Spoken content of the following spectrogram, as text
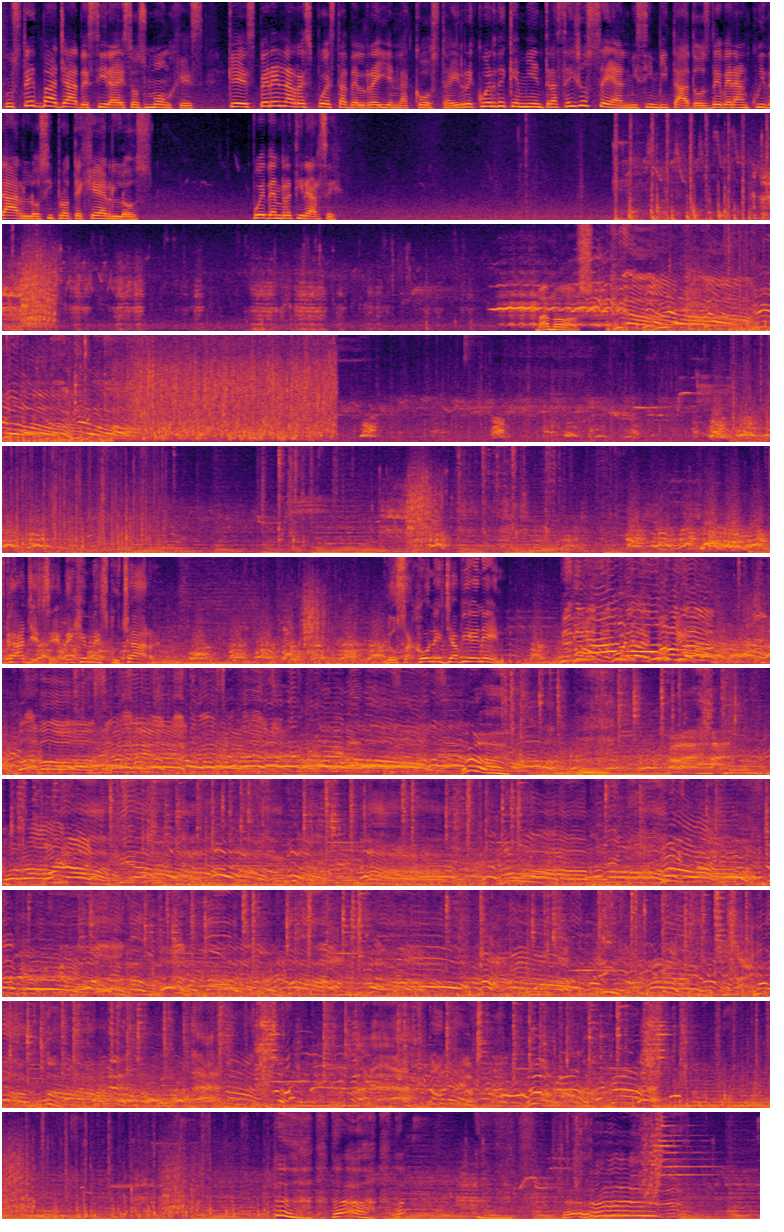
Usted vaya a decir a esos monjes que esperen la respuesta del rey en la costa y recuerde que mientras ellos sean mis invitados deberán cuidarlos y protegerlos. Pueden retirarse. ¡Vamos! ¡Cállese! ¡Déjeme escuchar! ¡Los sajones ya vienen!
